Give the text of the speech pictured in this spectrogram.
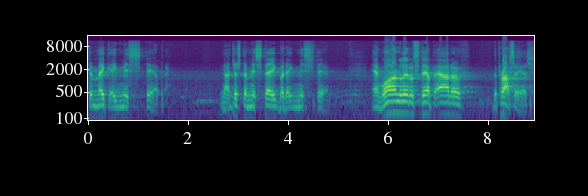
to make a misstep. Not just a mistake, but a misstep. And one little step out of the process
